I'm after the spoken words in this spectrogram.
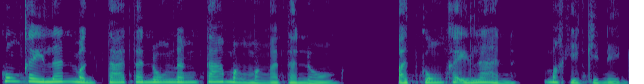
kung kailan magtatanong ng tamang mga tanong at kung kailan makikinig.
